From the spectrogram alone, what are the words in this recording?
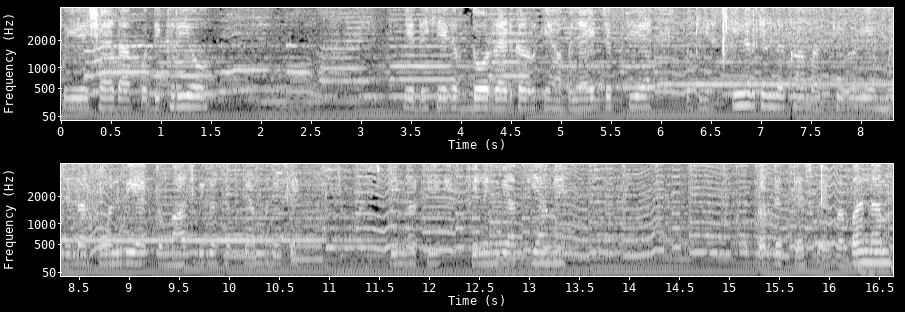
तो ये शायद आपको दिख रही हो। ये देखिए, अगर दो रेड कलर के यहाँ पे लाइट जगती है, क्योंकि ये स्पिनर के अंदर काम आती है और ये मज़ेदार फ़ोन भी है तो बात भी कर सकते हैं हम मज़े से। स्पिनर की फीलिंग भी आती है हमें। तो कर देते हैं इसको एक बार बंद हम।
